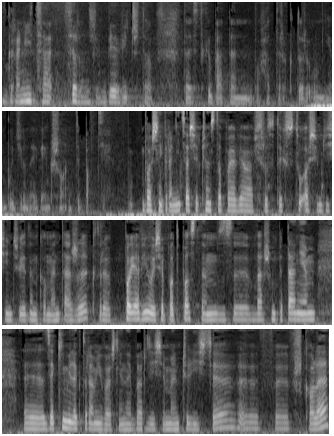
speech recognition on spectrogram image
Granica Zeron Ziembiewicz to, to jest chyba ten bohater, który u mnie budził największą antypatię. Właśnie granica się często pojawiała wśród tych 181 komentarzy, które pojawiły się pod postem z waszym pytaniem, e, z jakimi lekturami właśnie najbardziej się męczyliście e, w, w szkole.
